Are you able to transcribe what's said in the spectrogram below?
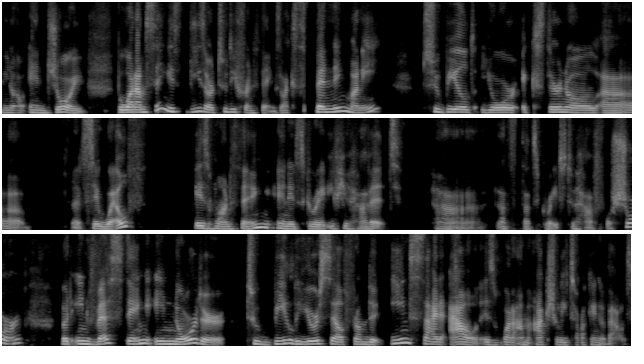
you know, enjoy. But what I'm saying is these are two different things like spending money to build your external uh, let's say wealth is one thing and it's great if you have it uh, that's that's great to have for sure but investing in order to build yourself from the inside out is what I'm actually talking about.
